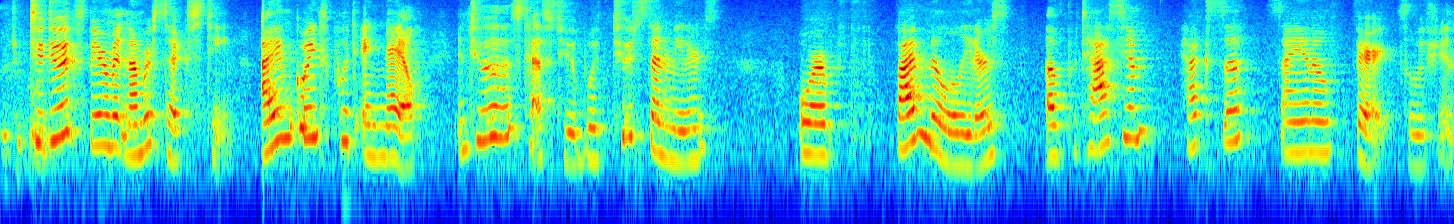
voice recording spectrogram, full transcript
To do experiment number 16, I am going to put a nail into this test tube with 2 centimeters or 5 milliliters of potassium hexacyanoferrate solution.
